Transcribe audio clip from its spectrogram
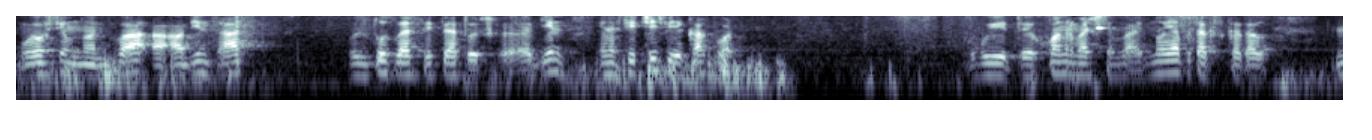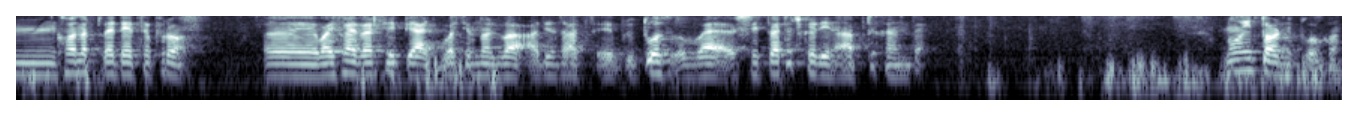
802, а 1 сат. Bluetooth версия 5.1. NFC чип и как порт. Будет Honor Magic 7 Lite. Ну, я бы так сказал. Honor Play 9 Pro. Э, Wi-Fi версия 5, 802, 1 сат. э, Bluetooth в- 65.1 Aptic Ну и тоже неплохо.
